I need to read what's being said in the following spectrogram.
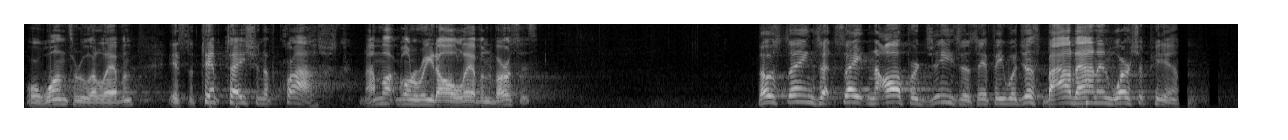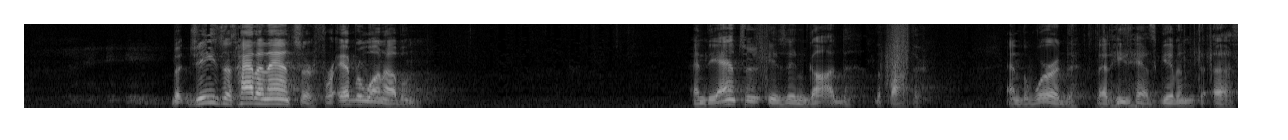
Or 1 through 11. It's the temptation of Christ. I'm not going to read all 11 verses. Those things that Satan offered Jesus if he would just bow down and worship him. But Jesus had an answer for every one of them. And the answer is in God the Father and the word that he has given to us.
